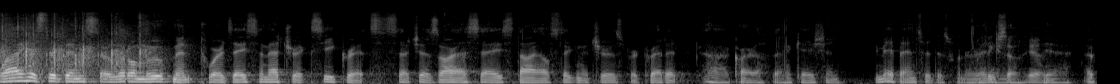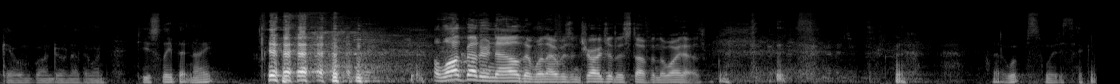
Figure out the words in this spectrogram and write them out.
Why has there been so little movement towards asymmetric secrets, such as RSA style signatures for credit uh, card authentication? You may have answered this one already. I think so, yeah. Yeah. Okay, we'll move on to another one. Do you sleep at night? a lot better now than when I was in charge of this stuff in the White House. uh, whoops, wait a second.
